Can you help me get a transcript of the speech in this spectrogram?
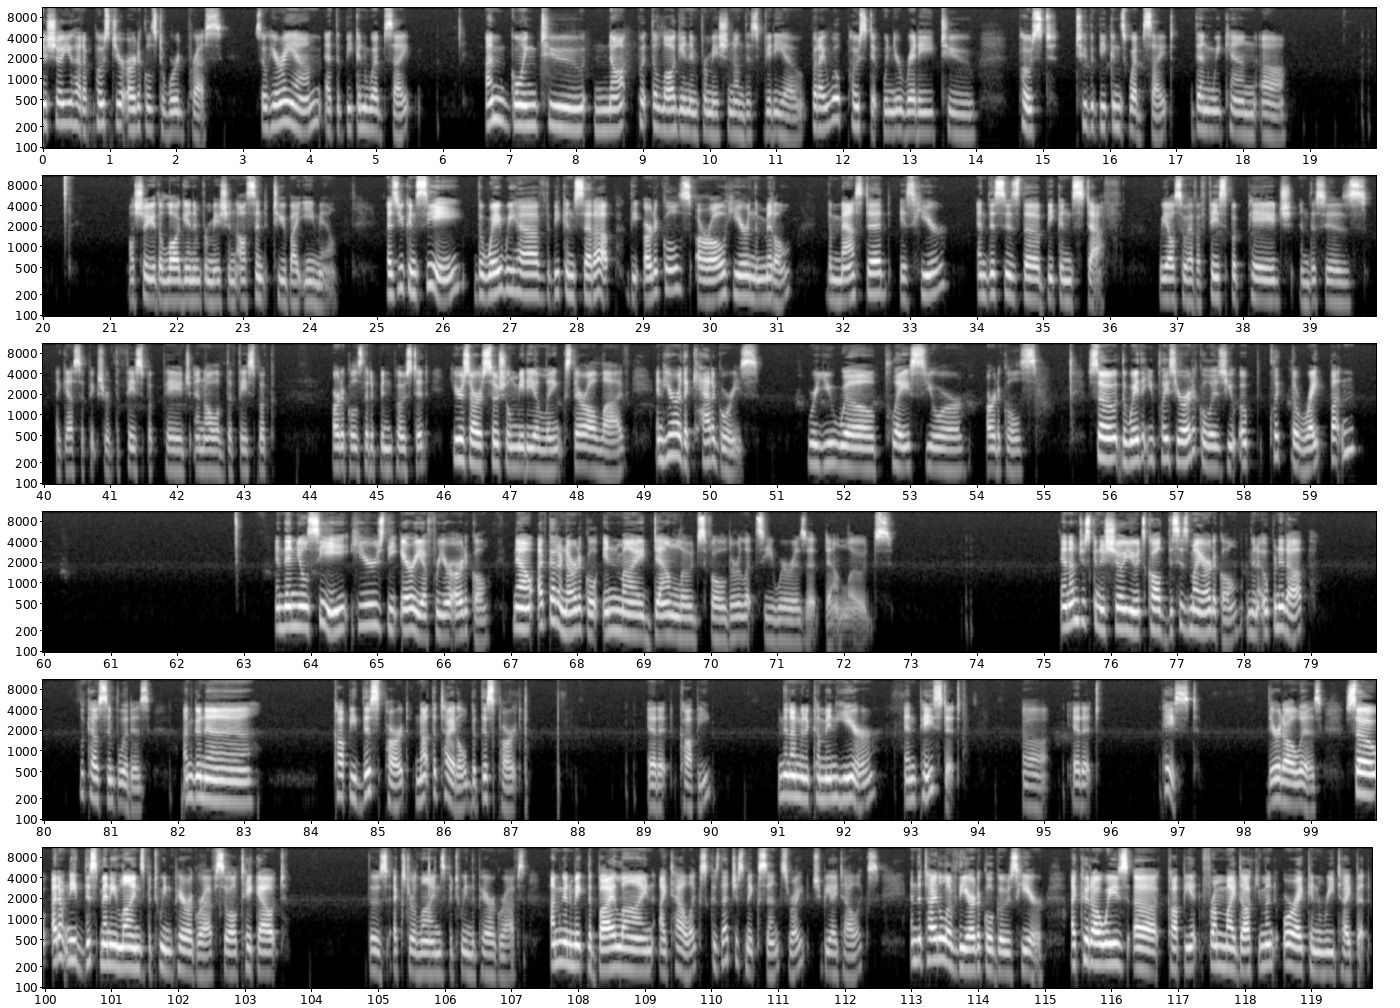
to show you how to post your articles to WordPress. So here I am at the Beacon website. I'm going to not put the login information on this video, but I will post it when you're ready to post to the Beacon's website. Then we can, uh, I'll show you the login information. I'll send it to you by email. As you can see, the way we have the beacon set up, the articles are all here in the middle. The masthead is here, and this is the beacon staff. We also have a Facebook page, and this is, I guess, a picture of the Facebook page and all of the Facebook articles that have been posted. Here's our social media links. They're all live. And here are the categories where you will place your articles. So the way that you place your article is you click the right button and then you'll see here's the area for your article. Now I've got an article in my downloads folder. Let's see, where is it? Downloads. And I'm just going to show you, it's called This is My Article. I'm going to open it up. Look how simple it is. I'm going to copy this part, not the title, but this part, edit, copy. And then I'm going to come in here and paste it. Uh, edit, paste. There it all is. So I don't need this many lines between paragraphs, so I'll take out those extra lines between the paragraphs. I'm going to make the byline italics, because that just makes sense, right? It should be italics. And the title of the article goes here. I could always uh, copy it from my document or I can retype it.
